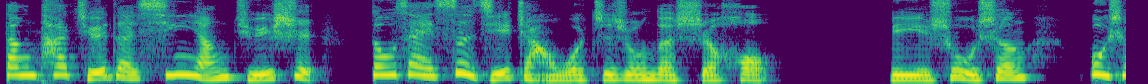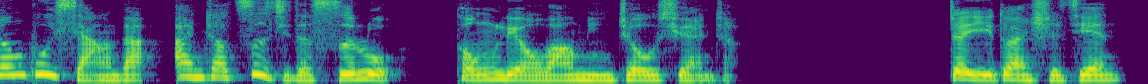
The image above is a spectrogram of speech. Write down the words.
当他觉得新阳局势都在自己掌握之中的时候，李树生不声不响的按照自己的思路同柳王明周旋着。这一段时间，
